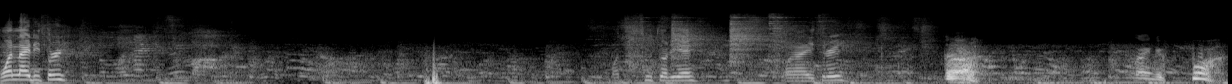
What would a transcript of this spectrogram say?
193. 238, 193. Ah, 94,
